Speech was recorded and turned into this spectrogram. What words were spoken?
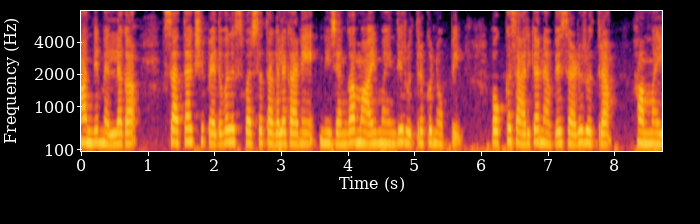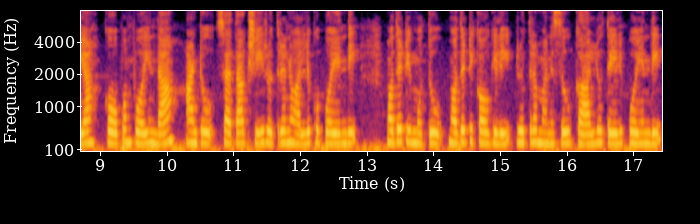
అంది మెల్లగా. సతాక్షి పెదవుల స్పర్శ తగలగానే నిజంగా మాయమైంది రుద్రకు నొప్పి. ఒక్కసారిగా నవ్వేశాడు రుద్ర. అమ్మయ్య కోపం పోయిందా? అంటూ శతాక్షి రుద్రను అల్లుకుపోయింది. మొదటి ముద్దు మొదటి కౌగిలి రుద్ర మనసు గాల్లో తేలిపోయింది.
